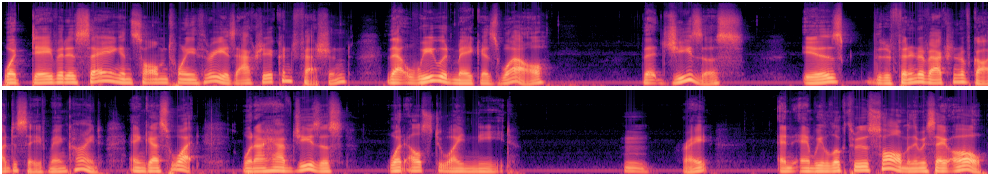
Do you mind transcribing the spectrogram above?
what David is saying in Psalm 23 is actually a confession that we would make as well that Jesus is the definitive action of God to save mankind. And guess what? When I have Jesus, what else do I need? Right? And and we look through the psalm and then we say, "Oh,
